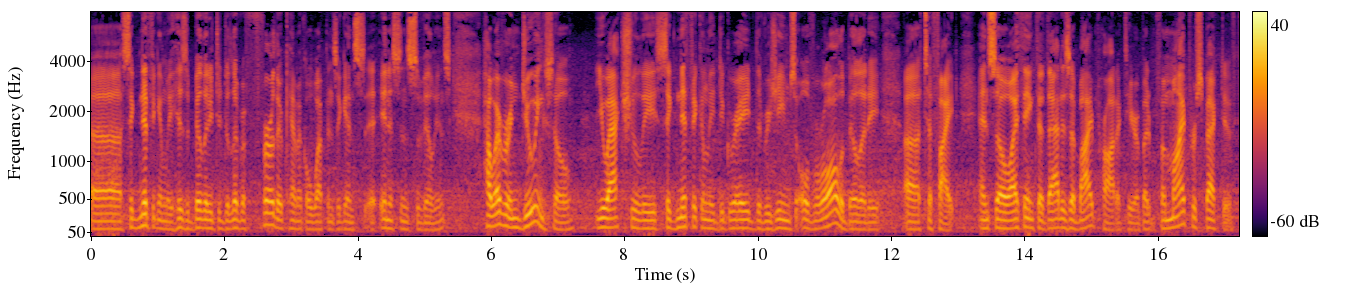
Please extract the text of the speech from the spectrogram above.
uh, significantly his ability to deliver further chemical weapons against innocent civilians. However, in doing so, you actually significantly degrade the regime's overall ability uh, to fight. And so I think that that is a byproduct here. But from my perspective,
